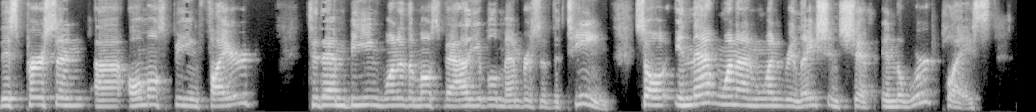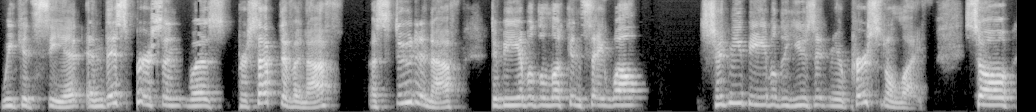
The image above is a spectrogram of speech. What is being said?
this person uh, almost being fired to them being one of the most valuable members of the team. So, in that one on one relationship in the workplace, we could see it. And this person was perceptive enough, astute enough to be able to look and say, well, shouldn't you be able to use it in your personal life? So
